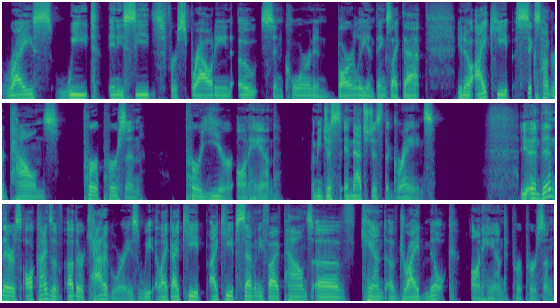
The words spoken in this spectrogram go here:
rice, wheat, any seeds for sprouting, oats and corn and barley and things like that. You know, I keep 600 pounds per person per year on hand. I mean, just, and that's just the grains. And then there's all kinds of other categories. We like i keep i keep 75 pounds of canned of dried milk on hand per person.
